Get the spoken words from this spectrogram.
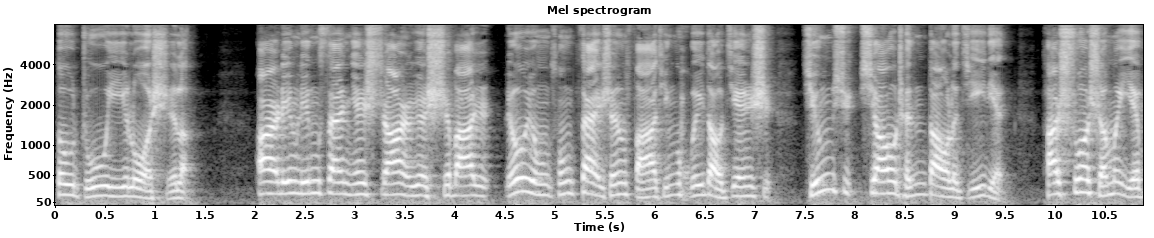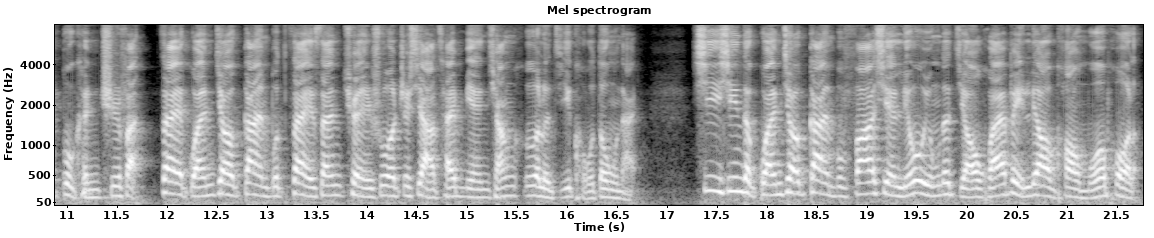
都逐一落实了。二零零三年十二月十八日，刘勇从再审法庭回到监室，情绪消沉到了极点。他说什么也不肯吃饭，在管教干部再三劝说之下，才勉强喝了几口豆奶。细心的管教干部发现刘勇的脚踝被镣铐磨破了。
